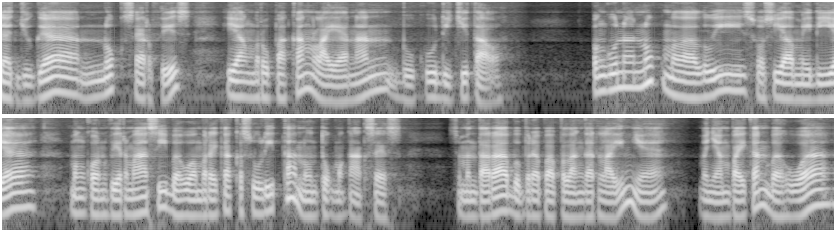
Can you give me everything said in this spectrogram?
dan juga Nook Service yang merupakan layanan buku digital. Pengguna Nook melalui sosial media mengkonfirmasi bahwa mereka kesulitan untuk mengakses. Sementara beberapa pelanggan lainnya menyampaikan bahwa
